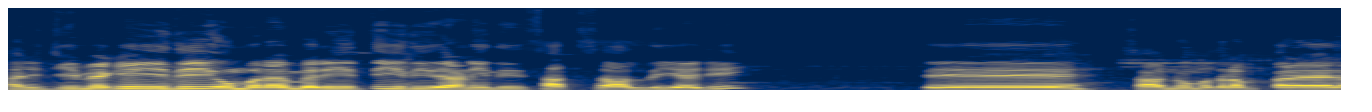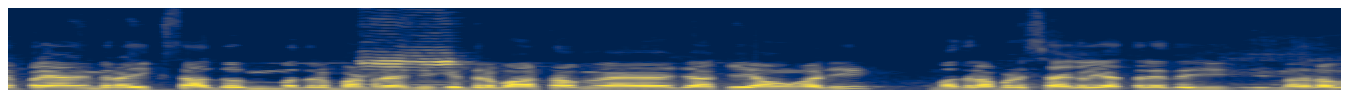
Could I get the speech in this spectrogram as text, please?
ਹਾਂਜੀ ਜਿਵੇਂ ਕਿ ਇਹਦੀ ਉਮਰ ਮੇਰੀ ਧੀ ਦੀ ਰਾਣੀ ਦੀ 7 ਸਾਲ ਦੀ ਹੈ ਜੀ। ਤੇ ਸਾਨੂੰ ਮਤਲਬ ਪਲੈ- ਪਲਾਨ ਮੇਰਾ 1 ਸਾਲ ਤੋਂ ਮਤਲਬ ਬਣ ਰਿਹਾ ਸੀ ਕਿ ਦਰਬਾਰ ਸਾਹਿਬ ਮੈਂ ਜਾ ਕੇ ਆਉਂਗਾ ਜੀ। ਮਤਲਬ ਆਪਣੇ ਸਾਈਕਲ ਯਾਤਰਾ ਤੇ ਜੀ ਮਤਲਬ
